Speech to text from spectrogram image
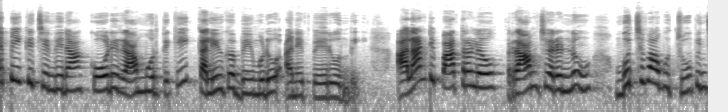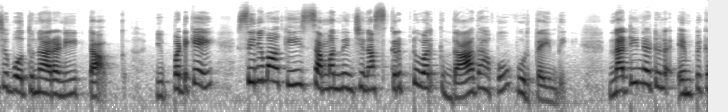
ఏపీకి చెందిన కోడి రామ్మూర్తికి కలియుగ భీముడు అనే పేరు ఉంది. అలాంటి పాత్రలో రామ్ చరణ్ను బుచ్చుబాబు చూపించబోతున్నారని టాక్. ఇప్పటికే సినిమాకి సంబంధించిన స్క్రిప్ట్ వర్క్ దాదాపు పూర్తయింది. నటీనటుల ఎంపిక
